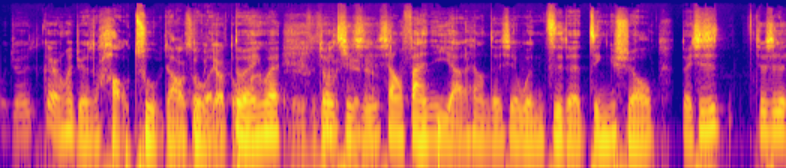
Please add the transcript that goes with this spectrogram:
我觉得个人会觉得是好处比较多，对，因为就其实像翻译啊，像这些文字的精修，对，其实。就是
